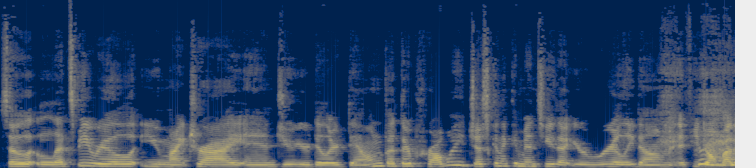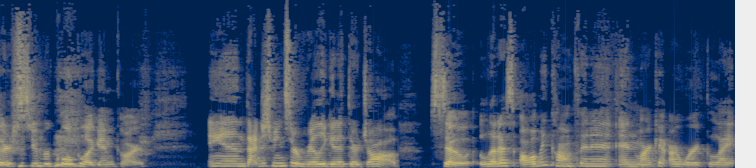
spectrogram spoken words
So let's be real, you might try and Jew your dealer down, but they're probably just going to convince you that you're really dumb if you don't buy their super cool plug-in car. And that just means they're really good at their job. So let us all be confident and market our work like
